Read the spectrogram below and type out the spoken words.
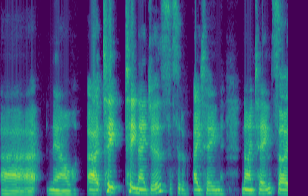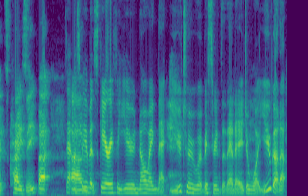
uh, now uh, te- teenagers, sort of 18, 19. So it's crazy, but that must um, be a um, bit scary for you, knowing that you two were best friends at that age and what you got up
